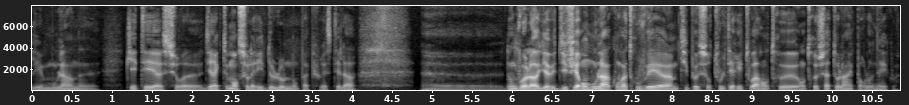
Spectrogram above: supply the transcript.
les moulins euh, qui étaient sur, directement sur les rives de l'Aune n'ont pas pu rester là. Donc voilà, il y avait différents moulins qu'on va trouver un petit peu sur tout le territoire entre, entre Châtelain et Port-Launay. quoi.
